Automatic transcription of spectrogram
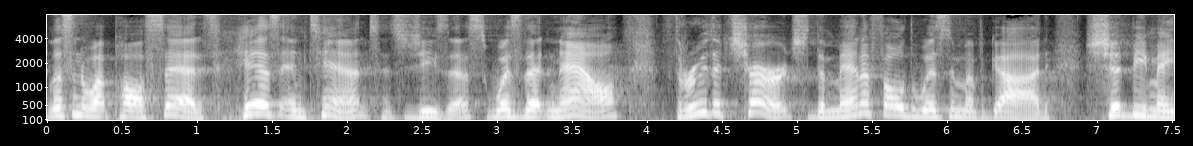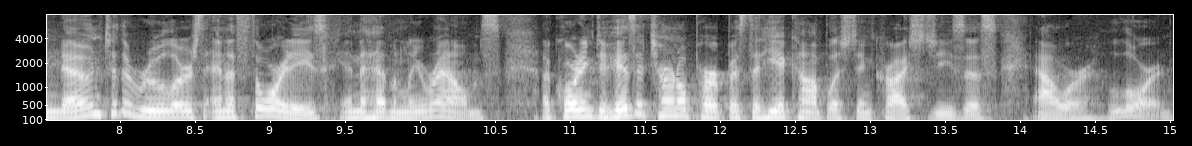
listen to what Paul said. His intent, that's Jesus, was that now, through the church, the manifold wisdom of God should be made known to to the rulers and authorities in the heavenly realms, according to his eternal purpose that he accomplished in Christ Jesus our Lord.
